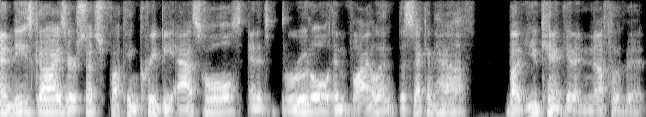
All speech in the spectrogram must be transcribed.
and these guys are such fucking creepy assholes and it's brutal and violent the second half but you can't get enough of it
